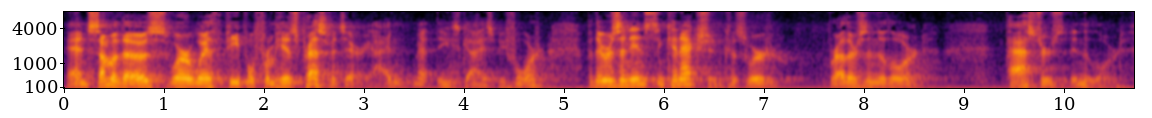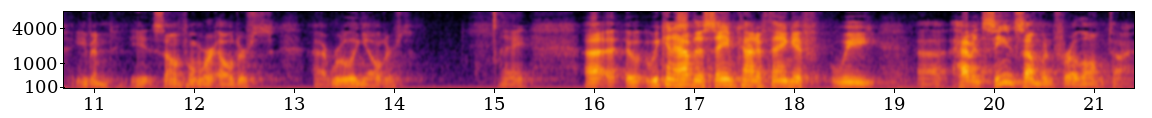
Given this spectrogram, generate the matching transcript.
and some of those were with people from his presbytery. I hadn't met these guys before, but there was an instant connection because we're brothers in the Lord pastors in the Lord. Even some of them were elders, uh, ruling elders. Okay? Uh, we can have the same kind of thing if we uh, haven't seen someone for a long time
